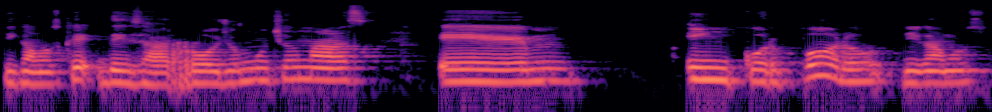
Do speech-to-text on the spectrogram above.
digamos que desarrollo mucho más, em, incorporo, digamos,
